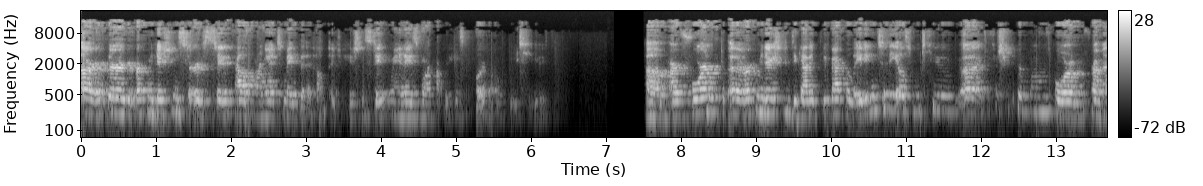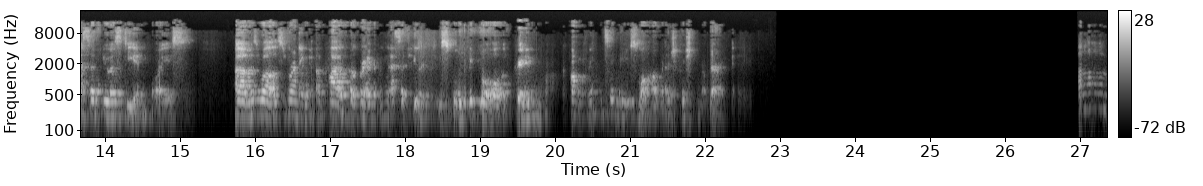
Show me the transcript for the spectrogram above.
our third recommendation is to urge the state of California to make the health education state mandates more comprehensive for LGBT. Um, our fourth uh, recommendation is to gather feedback relating to the LGBTQ uh, education curriculum forum from SFUSD employees, um, as well as running a pilot program in SFUSD school with the goal of creating a comprehensive and useful health education program. Um,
